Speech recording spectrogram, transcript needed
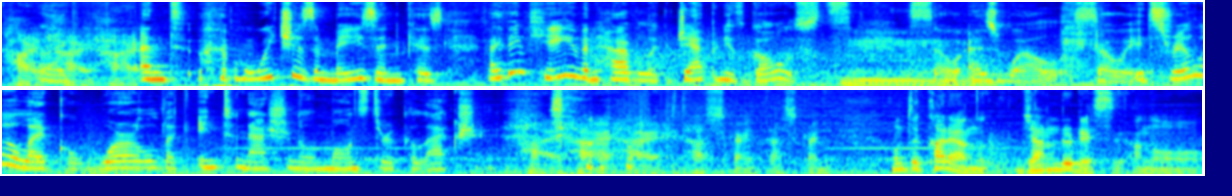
はい Like, はいはい And which is amazing because I think he even have like Japanese ghosts. うん So as well, so it's really like a world, like international monster collection. はいはいはい確かに確かに 本当に彼あのジャンルレスあの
